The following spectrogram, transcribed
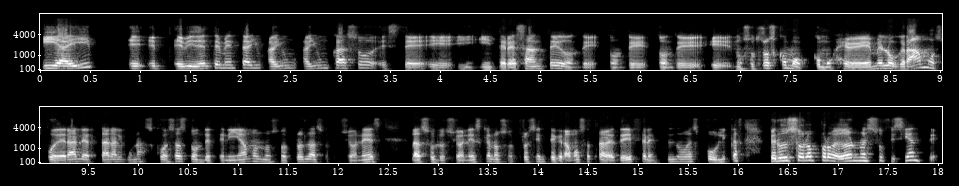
y ahí evidentemente hay, hay, un, hay un caso este, interesante donde, donde, donde nosotros como, como GBM logramos poder alertar algunas cosas donde teníamos nosotros las soluciones, las soluciones que nosotros integramos a través de diferentes nubes públicas, pero un solo proveedor no es suficiente.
